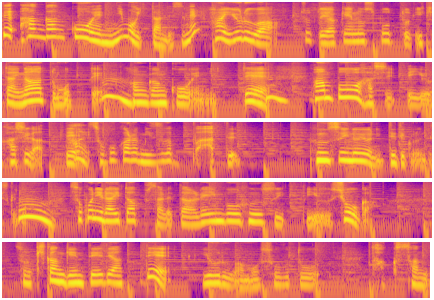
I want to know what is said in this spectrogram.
で半岸公園にも行ったんですね。はい夜はちょっと夜景のスポット行きたいなと思って、うん、半岸公園に行って、うん、パンポ大橋っていう橋があって、はい、そこから水がバーって噴水のように出てくるんですけど、うん、そこにライトアップされたレインボー噴水っていうショーがその期間限定であって夜はもう相当たくさんの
